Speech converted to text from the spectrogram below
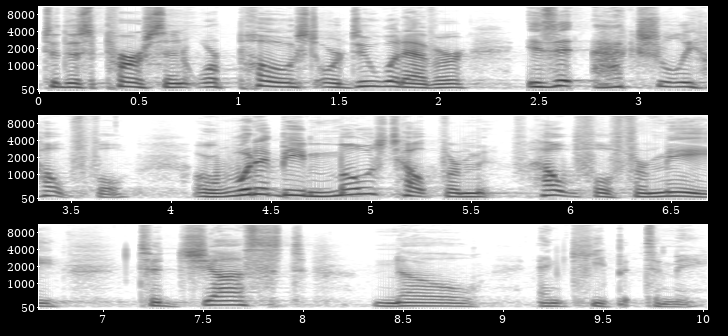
to this person or post or do whatever, is it actually helpful? Or would it be most helpful, helpful for me to just know and keep it to me.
